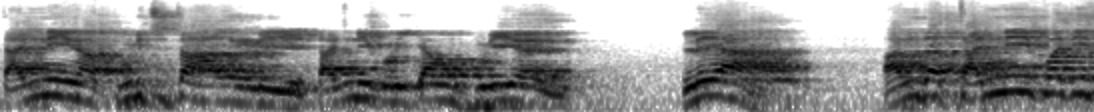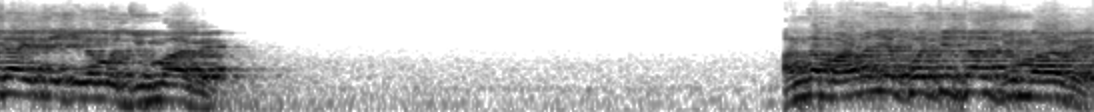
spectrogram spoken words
தண்ணி நான் குடிச்சுதான் ஆகணும் நீ. தண்ணி குடிக்காம புரியாது இல்லையா? அந்த தண்ணி பத்தி தான் இன்னைக்கு நம்ம ஜும்மாவே. அந்த மழையை பத்தி தான் சும்மாவே.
